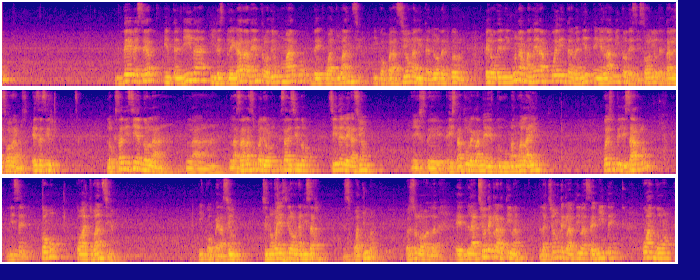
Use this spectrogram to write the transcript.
debe ser entendida y desplegada dentro de un marco de coadyuvancia y cooperación al interior del pueblo, pero de ninguna manera puede intervenir en el ámbito decisorio de tales órganos. Es decir, lo que está diciendo la, la, sala superior, está diciendo, sí, delegación, este, está tu, tu manual ahí, puedes utilizarlo, dice, como coadyuvancia y cooperación si no vayas a ir a organizar, es coadyuva. Por eso eh, la, acción declarativa, la acción declarativa se emite cuando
